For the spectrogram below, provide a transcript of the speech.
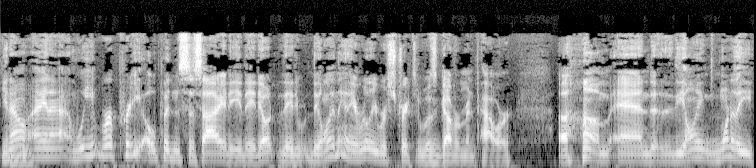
You know, I mean, uh, we, we're a pretty open society. They don't. They, the only thing they really restricted was government power, um, and the only one of the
